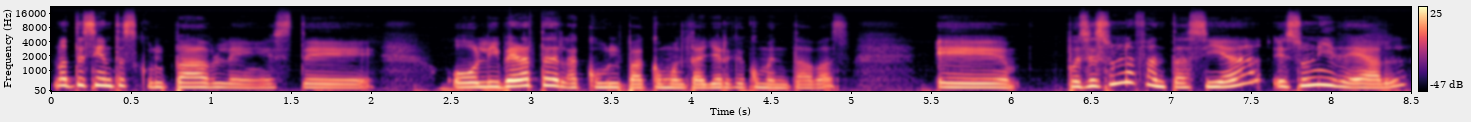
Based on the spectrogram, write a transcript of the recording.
no te sientes culpable, este, o libérate de la culpa, como el taller que comentabas. Eh, pues es una fantasía, es un ideal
